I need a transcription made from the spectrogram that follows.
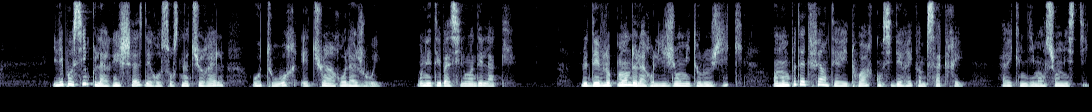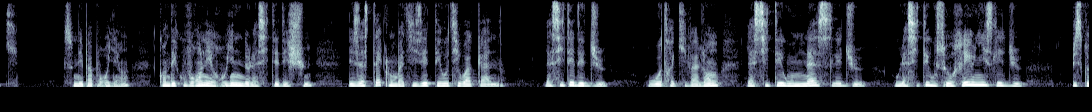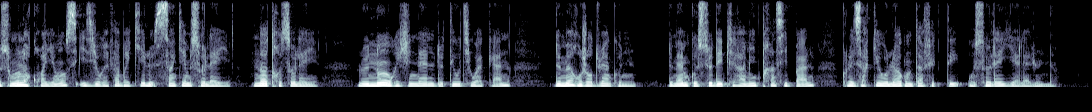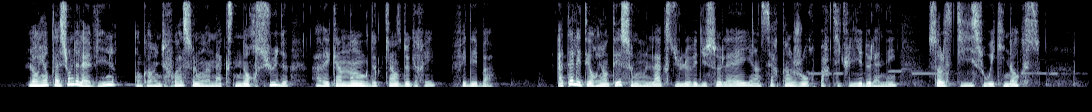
Il est possible que la richesse des ressources naturelles autour ait eu un rôle à jouer. On n'était pas si loin des lacs, le développement de la religion mythologique en ont peut-être fait un territoire considéré comme sacré, avec une dimension mystique. Ce n'est pas pour rien qu'en découvrant les ruines de la cité déchue, les Aztèques l'ont baptisé Teotihuacan, la cité des dieux, ou autre équivalent, la cité où naissent les dieux, ou la cité où se réunissent les dieux, puisque selon leurs croyances, ils y auraient fabriqué le cinquième soleil, notre soleil. Le nom originel de Teotihuacan demeure aujourd'hui inconnu de même que ceux des pyramides principales que les archéologues ont affectés au Soleil et à la Lune. L'orientation de la ville, encore une fois selon un axe nord-sud avec un angle de 15 degrés, fait débat. A-t-elle été orientée selon l'axe du lever du Soleil un certain jour particulier de l'année, solstice ou équinoxe?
